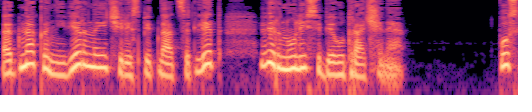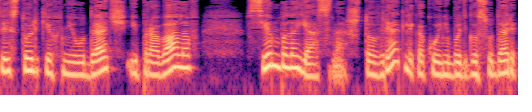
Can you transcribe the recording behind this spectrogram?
однако неверные через 15 лет вернули себе утраченное. После стольких неудач и провалов всем было ясно, что вряд ли какой-нибудь государь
